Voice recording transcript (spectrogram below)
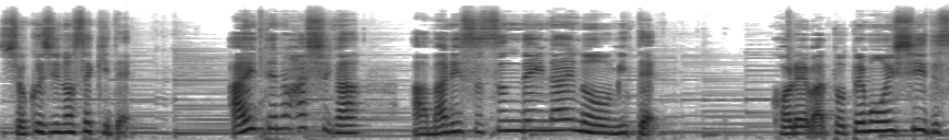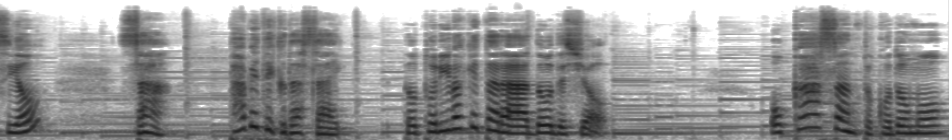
食事の席で相手の箸があまり進んでいないのを見て、これはとても美味しいですよ。さあ、食べてください。と取り分けたらどうでしょう。お母さんと子供、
